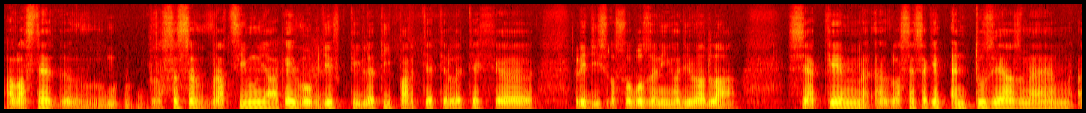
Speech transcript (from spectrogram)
a vlastně zase se vrací mu nějaký obdiv k této partě těchto těch lidí z osvobozeného divadla, s jakým, e, vlastně s jakým entuziasmem e,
